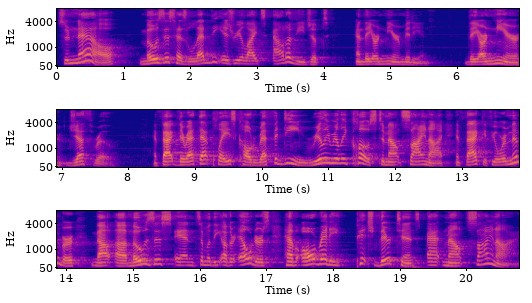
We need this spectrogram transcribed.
So now, Moses has led the Israelites out of Egypt, and they are near Midian. They are near Jethro. In fact, they're at that place called Rephidim, really, really close to Mount Sinai. In fact, if you'll remember, Mount, uh, Moses and some of the other elders have already pitched their tents at Mount Sinai.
